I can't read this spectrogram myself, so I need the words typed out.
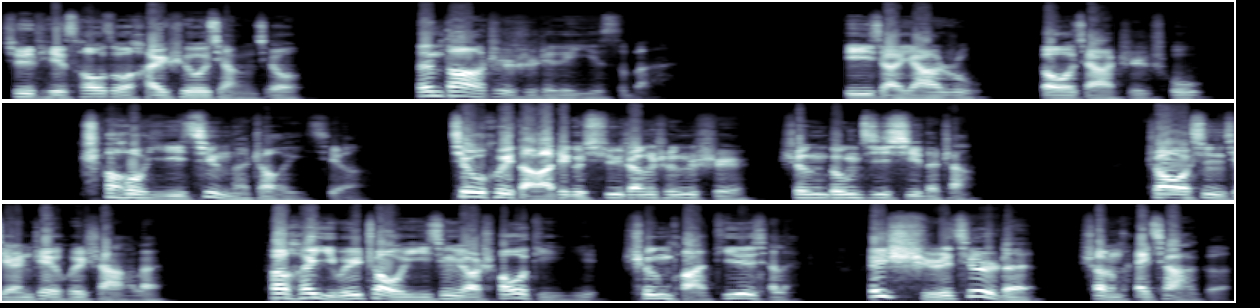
具体操作还是有讲究，但大致是这个意思吧。低价压入，高价支出。赵以静啊，赵以静就会打这个虚张声势、声东击西的仗。赵信简这回傻了。他还以为赵已经要抄底，生怕跌下来，还使劲的上抬价格。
